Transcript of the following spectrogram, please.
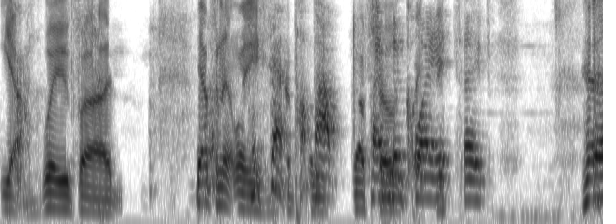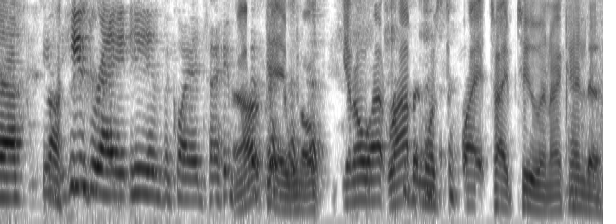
yeah, we've uh, definitely Take that had pop out. I'm the quiet type. Yeah, he's, he's right. He is the quiet type. okay, well, you know what? Robin was the quiet type too, and I kind of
